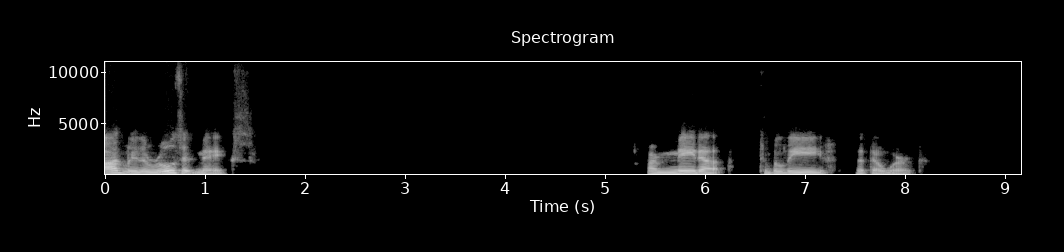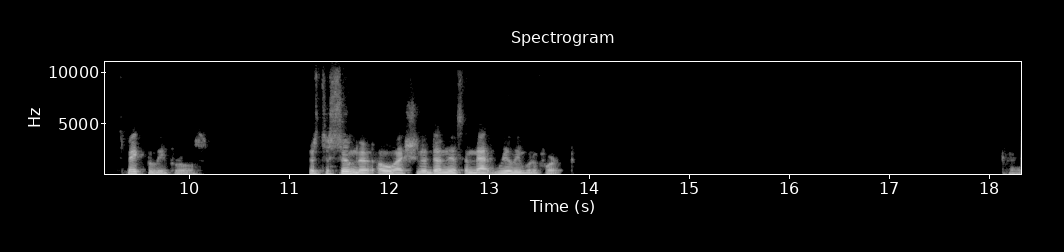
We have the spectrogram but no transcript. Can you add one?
Oddly, the rules it makes are made up to believe that they'll work. It's make believe rules. Just assume that, oh, I should have done this and that really would have worked. Okay.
